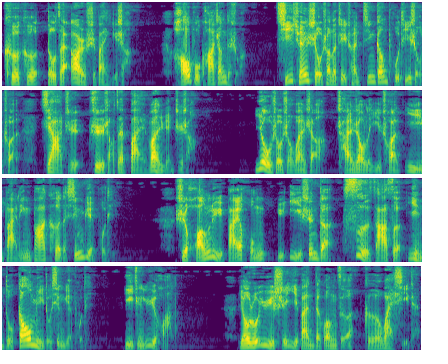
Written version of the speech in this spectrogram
颗颗都在二十瓣以上。毫不夸张地说，齐全手上的这串金刚菩提手串，价值至少在百万元之上。右手手腕上缠绕了一串一百零八颗的星月菩提，是黄绿白红于一身的四杂色印度高密度星月菩提，已经玉化了，犹如玉石一般的光泽，格外喜人。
